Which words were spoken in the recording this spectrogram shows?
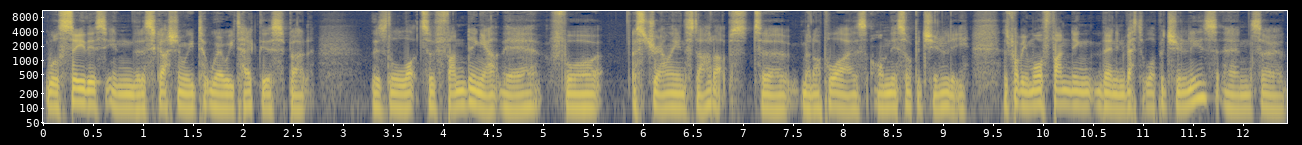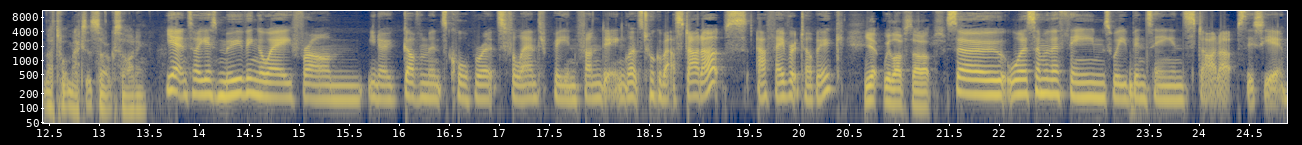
We'll see this in the discussion we t- where we take this, but there's lots of funding out there for Australian startups to monopolize on this opportunity. There's probably more funding than investable opportunities, and so that's what makes it so exciting. Yeah, and so I guess moving away from you know governments, corporates, philanthropy, and funding, let's talk about startups, our favorite topic. Yep, we love startups. So, what are some of the themes we've been seeing in startups this year?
